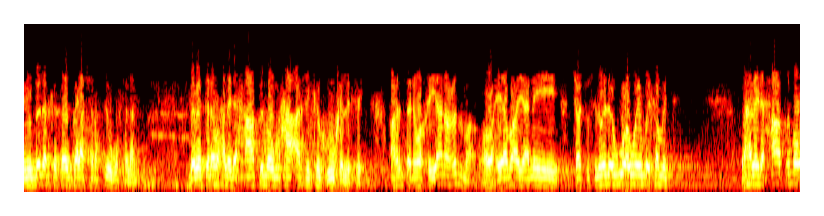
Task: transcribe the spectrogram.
inuu beder ka qayb galaa sharafsi ugu filan. Dabeetana waxa la yidhi xaaibow maxaa arinka kugu kalifay arrintani waa khiyaana cudma. Waa waxyaabaha yani jaasusnimada ugu waaweyn bay ka mid tahy waxaa la yidhi xaaibow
